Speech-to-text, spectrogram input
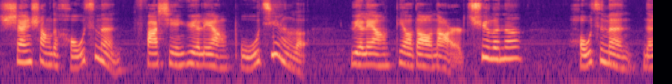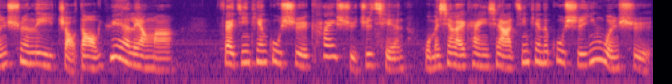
山上的猴子们发现月亮不见了，月亮掉到哪儿去了呢？猴子们能顺利找到月亮吗？在今天故事开始之前，我们先来看一下今天的故事英文是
